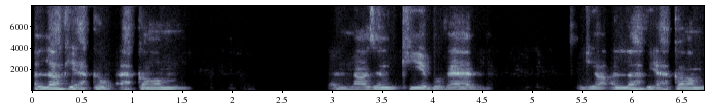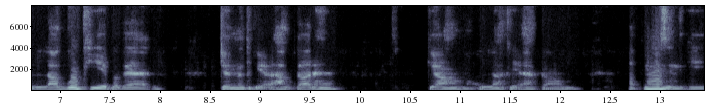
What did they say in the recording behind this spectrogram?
اللہ کے احکام نازل کیے بغیر یا اللہ کے احکام لاگو کیے بغیر جنت کے حقدار ہیں؟ کیا ہم اللہ کے احکام اپنی زندگی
